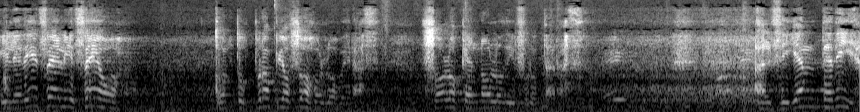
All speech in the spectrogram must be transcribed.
Y le dice Eliseo, con tus propios ojos lo verás, solo que no lo disfrutarás. Al siguiente día,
